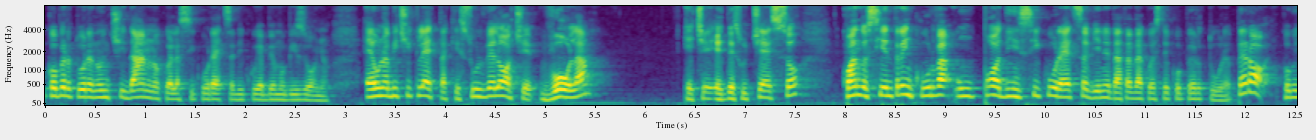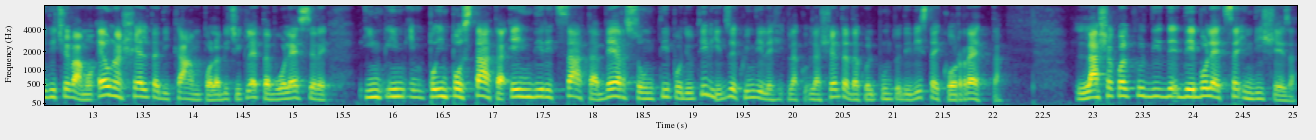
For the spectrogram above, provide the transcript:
coperture non ci danno quella sicurezza di cui abbiamo bisogno. È una bicicletta che sul veloce vola, ed è successo, quando si entra in curva un po' di insicurezza viene data da queste coperture, però come dicevamo è una scelta di campo, la bicicletta vuole essere in, in, impostata e indirizzata verso un tipo di utilizzo e quindi le, la, la scelta da quel punto di vista è corretta lascia qualche di debolezza in discesa,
